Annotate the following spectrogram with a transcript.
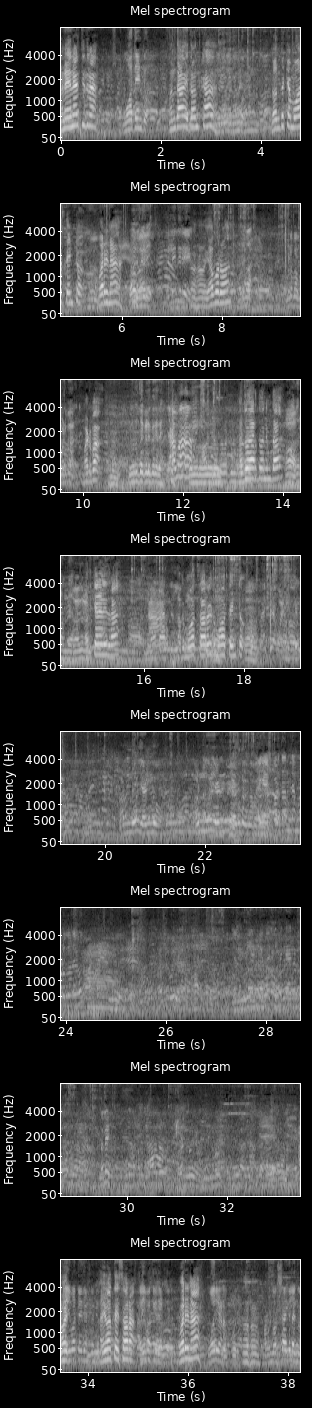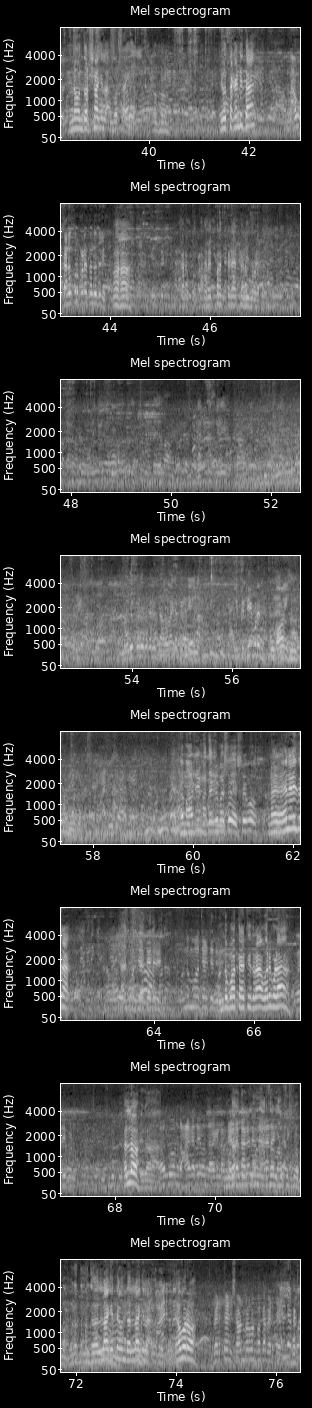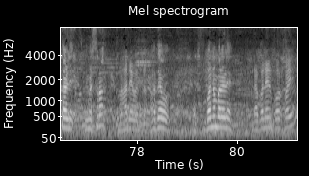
ಅಣ್ಣ ಏನು ಹೇಳ್ತಿದ್ರ? ಮೂವತ್ತೆಂಟು. ಒಂದ ಇದೊಂದ್ಕ? ಇದೊಂದಕ್ಕೆ ಮೂವತ್ತೆಂಟು. ವರಿನಾ ಯಾವರು ಹಾಂ ಯಾವೂರು? ಮಡ್ಬ. ಇವ್ರ ತಗೊಳ್ಬೇಕಾರೆ ಅದು ಯಾರ್ದು ನಮ್ದೇ? ಅದಕ್ಕೆ ಹೇಳಿದ್ರ? ಅದು ಮೂವತ್ತಾರು ಇದು ಮೂವತ್ತೆಂಟು. ಐವತ್ತೈದು ಸಾವಿರ. ಓರಿನಾ ಹಾಂ ಅಣ್ಣ. ಒಂದು ವರ್ಷ ಆಗಿಲ್ಲ ಇನ್ನು. ಒಂದು ವರ್ಷ ಆಗಿಲ್ಲ. ವರ್ಷ ಆಗಿಲ್ಲ. ಹಾಂ ಹಾಂ ನೀವು ತಗೊಂಡಿದ್ದ? ನಾವು ಕನಕಪುರ ಕಡೆ ತಂದಿದ್ವಿ. ಹಾಂ ಹಾಂ ಕನಕಪುರದ ಕಡೆ. ತಂದಿದ್ರು ಟೀ ಬಿಡಿ ಹೋಗಿ ಮಾಡ್ರಿ ಮಾತಾಡ್ರಿ ಮಾಸ್ಟರ್ ಎಷ್ಟು ಏನು ಹೇಳಿದ್ರ ಒಂದು ಮೂವತ್ತು ಹೇಳ್ತಿದ್ವಿ ಒಂದು ಮೂವತ್ತು ಹೇಳ್ತಿದ್ರ ವರಿಗಳ? ಅಲ್ಲೋ? ಒಂದು ಅಲ್ಲಾಗೈತೆ ಒಂದು ಅಲ್ಲಾಗಿಲ್ಲ ಯಾವರು? ಬೆಡ್ತಾಳಿ ಶ್ರವಣ ಬೆಳಗೊಳ ಪಕ್ಕ ಬೆಡ್ತಾಳಿ ಬೆಡ್ತಾಳಿ ನಿಮ್ಮ ಹೆಸರು? ಮಹಾದೇವ್ ಅಂತ. ಮಹಾದೇವ್ ಫೋನ್ ನಂಬರ್ ಹೇಳಿ. Double nine four five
